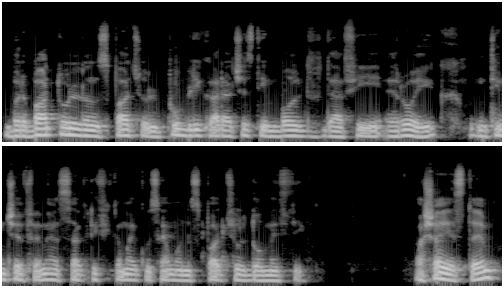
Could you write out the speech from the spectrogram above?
bărbatul în spațiul public are acest imbold de a fi eroic, în timp ce femeia se sacrifică mai cu seamă în spațiul domestic. Așa este,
